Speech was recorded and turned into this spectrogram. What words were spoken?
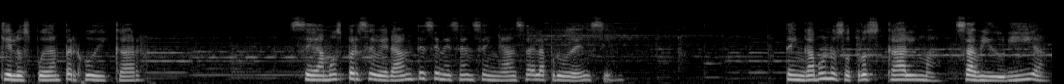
que los puedan perjudicar. Seamos perseverantes en esa enseñanza de la prudencia. Tengamos nosotros calma, sabiduría,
